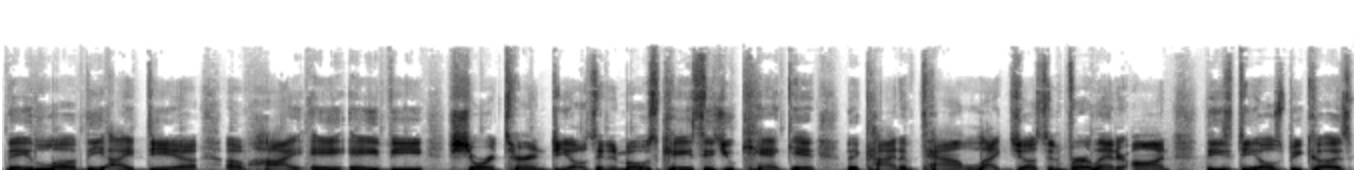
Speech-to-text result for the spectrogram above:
They love the idea of high AAV short term deals. And in most cases, you can't get the kind of talent like Justin Verlander on these deals because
